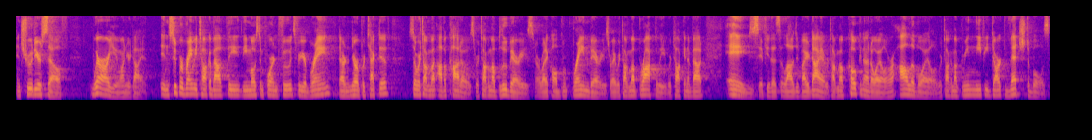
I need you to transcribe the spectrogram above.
and true to yourself, where are you on your diet? In Super Brain, we talk about the, the most important foods for your brain that are neuroprotective. So we're talking about avocados, we're talking about blueberries, or what I call brain berries, right? We're talking about broccoli, we're talking about eggs, if that's allowed by your diet. We're talking about coconut oil or olive oil. We're talking about green leafy dark vegetables,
